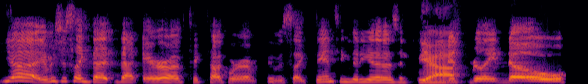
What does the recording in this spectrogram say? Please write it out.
Yeah. It was just like that, that era of TikTok where it was like dancing videos and yeah. you didn't really know,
